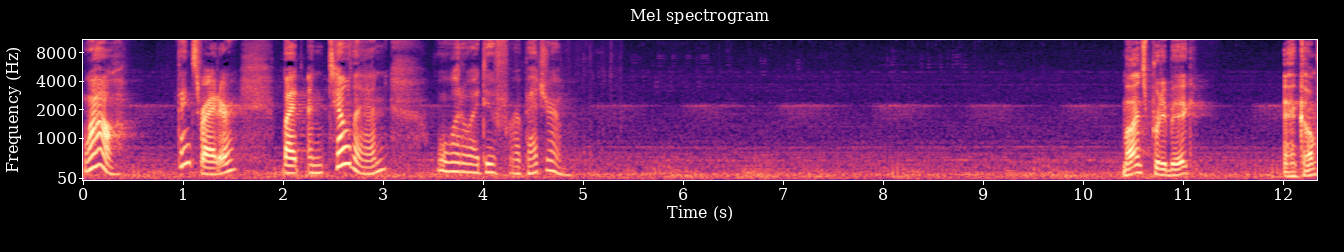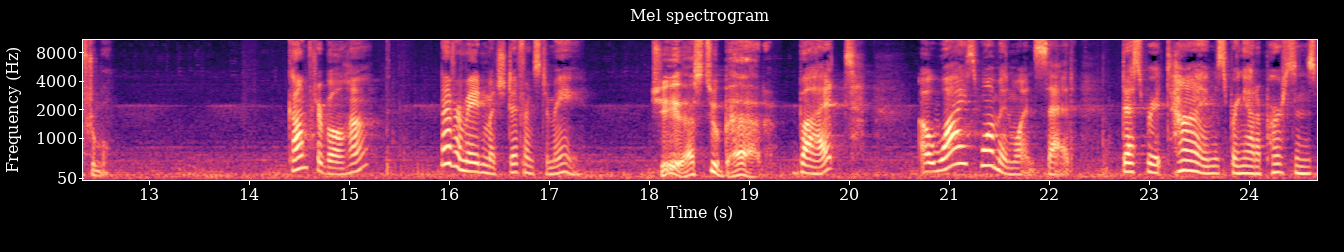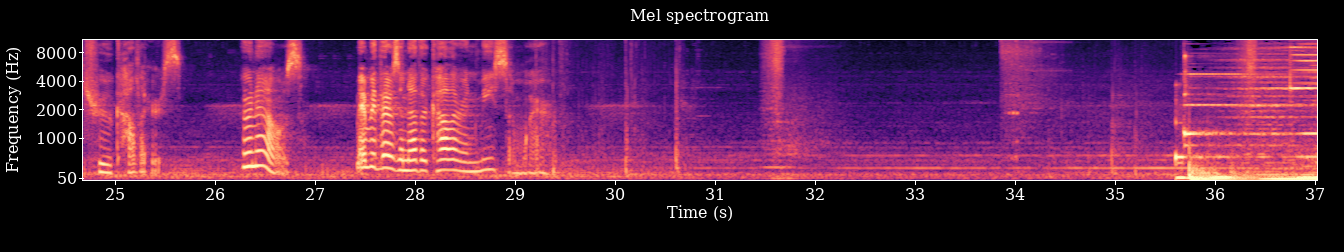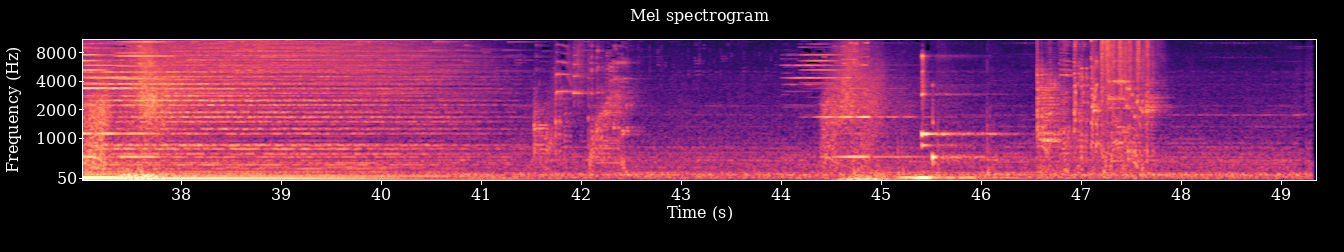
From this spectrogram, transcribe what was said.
Wow. Thanks, Ryder. But until then, what do I do for a bedroom? Mine's pretty big. And comfortable. Comfortable, huh? Never made much difference to me. Gee, that's too bad. But a wise woman once said, desperate times bring out a person's true colors. Who knows? Maybe there's another color in me somewhere.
